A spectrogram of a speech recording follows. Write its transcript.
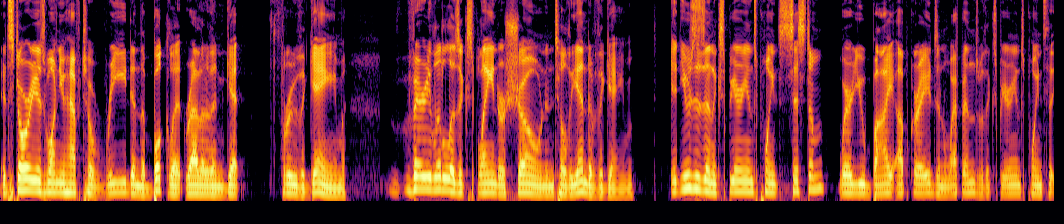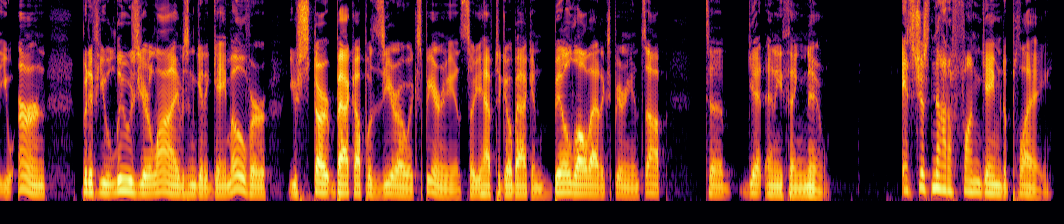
Its story is one you have to read in the booklet rather than get through the game. Very little is explained or shown until the end of the game. It uses an experience points system where you buy upgrades and weapons with experience points that you earn, but if you lose your lives and get a game over, you start back up with zero experience. So you have to go back and build all that experience up to get anything new. It's just not a fun game to play.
